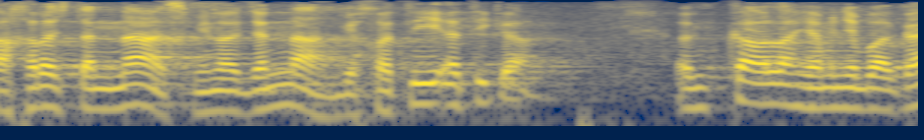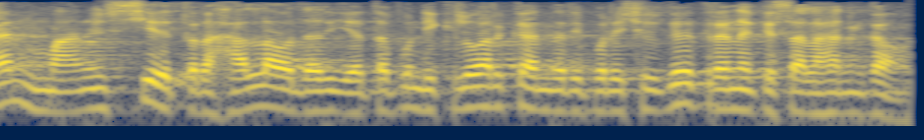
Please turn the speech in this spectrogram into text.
akhrajtan nas minal jannah bi khati'atika." Engkaulah yang menyebabkan manusia terhalau dari ataupun dikeluarkan daripada syurga kerana kesalahan engkau.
